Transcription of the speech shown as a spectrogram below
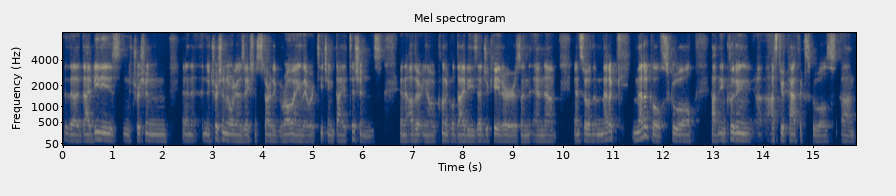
the diabetes nutrition and nutrition organizations started growing. They were teaching dietitians and other, you know, clinical diabetes educators, and and uh, and so the medic medical school, um, including uh, osteopathic schools, um,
